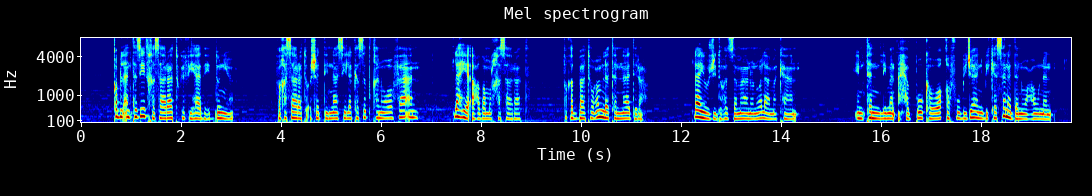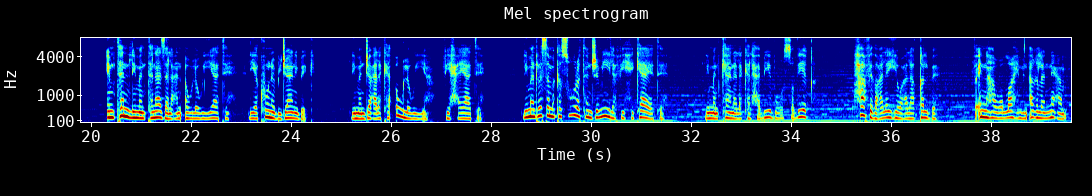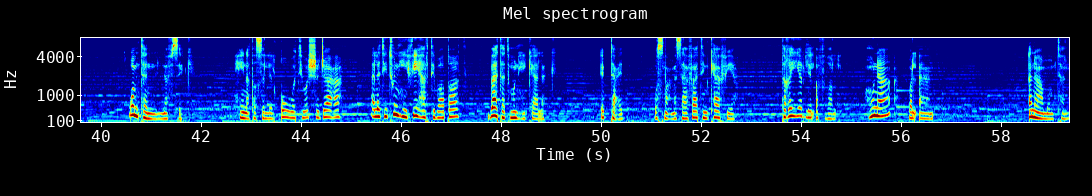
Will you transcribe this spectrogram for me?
قبل أن تزيد خساراتك في هذه الدنيا. فخسارة أشد الناس لك صدقا ووفاء لا هي أعظم الخسارات. فقد باتوا عملة نادرة. لا يوجدها الزمان ولا مكان. امتن لمن أحبوك ووقفوا بجانبك سندا وعونا. امتن لمن تنازل عن أولوياته ليكون بجانبك. لمن جعلك أولوية. في حياته لمن رسمك صورة جميلة في حكايته لمن كان لك الحبيب والصديق حافظ عليه وعلى قلبه فإنها والله من أغلى النعم. وامتن لنفسك حين تصل للقوة والشجاعة التي تنهي فيها ارتباطات باتت منهكه لك. ابتعد واصنع مسافات كافية تغير للأفضل هنا والآن. أنا ممتن.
